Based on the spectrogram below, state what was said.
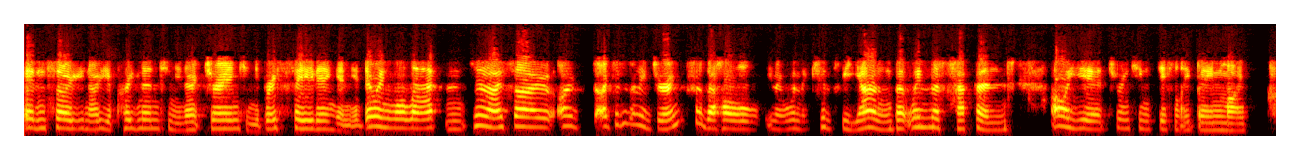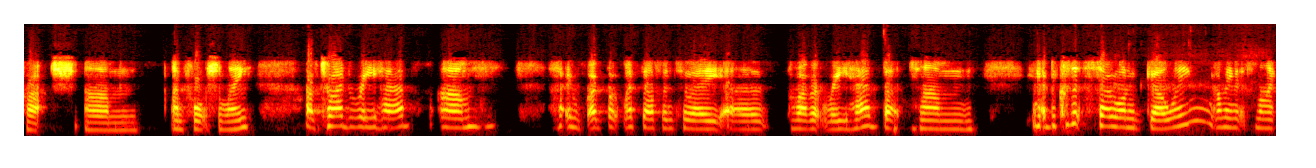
and so you know, you're pregnant and you don't drink, and you're breastfeeding, and you're doing all that, and you know, so I I didn't really drink for the whole, you know, when the kids were young, but when this happened, oh yeah, drinking's definitely been my crutch. Um, unfortunately, I've tried rehab. Um, I, I put myself into a uh, private rehab, but um, know, because it's so ongoing. I mean, it's like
